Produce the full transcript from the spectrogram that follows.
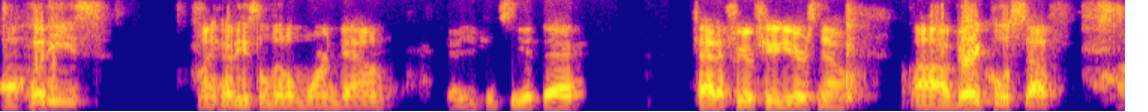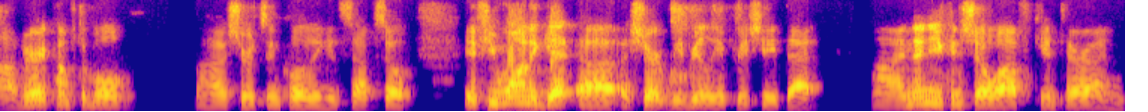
uh, hoodies. My hoodie is a little worn down. There you can see it there. I've had it for a few years now. Uh, very cool stuff, uh, very comfortable uh, shirts and clothing and stuff. So if you want to get a shirt, we'd really appreciate that. and then you can show off Cantera and,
